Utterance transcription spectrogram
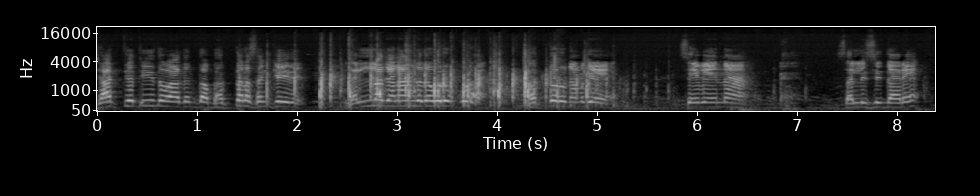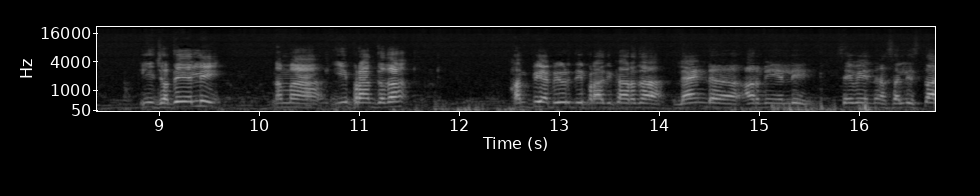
ಜಾತ್ಯತೀತವಾದಂಥ ಭಕ್ತರ ಸಂಖ್ಯೆ ಇದೆ. ಎಲ್ಲ ಜನಾಂಗದವರು ಕೂಡ ಭಕ್ತರು ನಮಗೆ ಸೇವೆಯನ್ನು ಸಲ್ಲಿಸಿದ್ದಾರೆ. ಈ ಜೊತೆಯಲ್ಲಿ ನಮ್ಮ ಈ ಪ್ರಾಂತದ ಹಂಪಿ ಅಭಿವೃದ್ಧಿ ಪ್ರಾಧಿಕಾರದ ಲ್ಯಾಂಡ್ ಆರ್ಮಿಯಲ್ಲಿ ಸೇವೆಯನ್ನು ಸಲ್ಲಿಸ್ತಾ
